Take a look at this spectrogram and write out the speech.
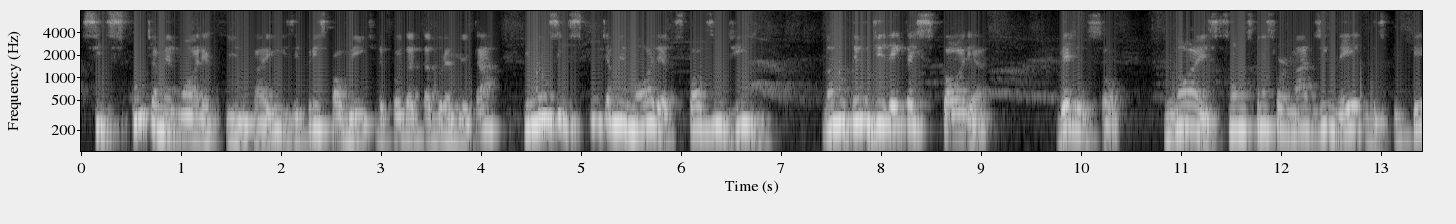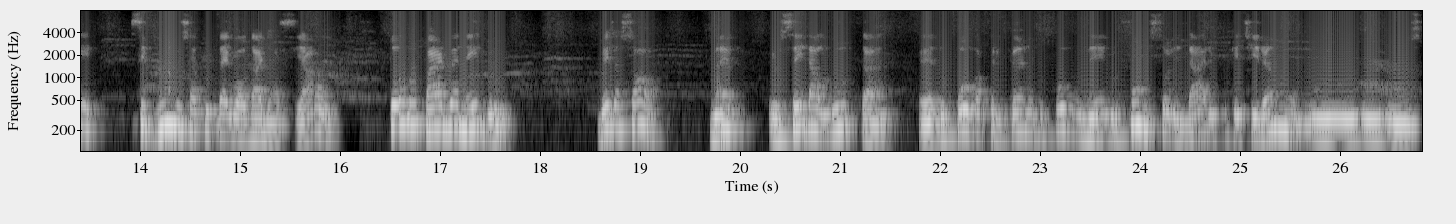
Se discute a memória aqui no país, e principalmente depois da ditadura militar, e não se discute a memória dos povos indígenas. Nós não temos direito à história. Vejam só, nós somos transformados em negros, porque, segundo o Estatuto da Igualdade Racial, todo pardo é negro. Veja só, né? Eu sei da luta é, do povo africano, do povo negro, fomos solidários porque tiramos os,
